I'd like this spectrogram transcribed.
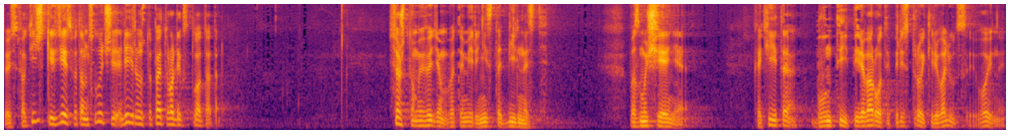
То есть фактически здесь, в этом случае, лидер выступает в роли эксплуататора. Все, что мы видим в этом мире, нестабильность, возмущение, какие-то бунты, перевороты, перестройки, революции, войны,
